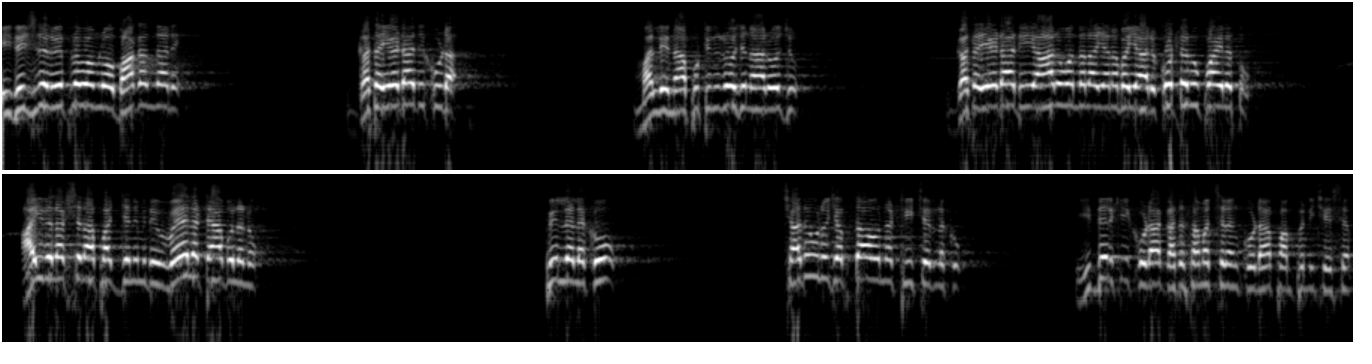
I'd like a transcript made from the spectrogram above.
ఈ డిజిటల్ విప్లవంలో భాగంగానే గత ఏడాది కూడా మళ్ళీ నా పుట్టినరోజు ఆ రోజు గత ఏడాది ఆరు వందల ఎనభై ఆరు కోట్ల రూపాయలతో ఐదు లక్షల పద్దెనిమిది వేల ట్యాబులను పిల్లలకు చదువులు చెప్తా ఉన్న టీచర్లకు ఇద్దరికీ కూడా గత సంవత్సరం కూడా పంపిణీ చేశాం.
